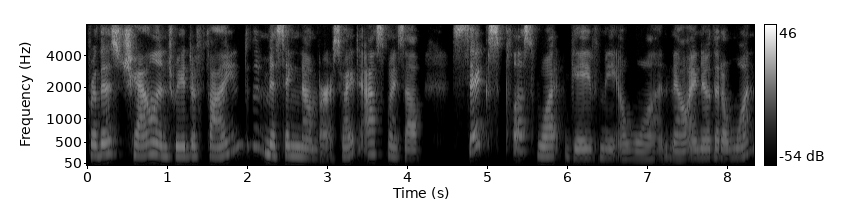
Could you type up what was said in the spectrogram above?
For this challenge, we had to find the missing number. So I had to ask myself, 6 plus what gave me a 1? Now I know that a 1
